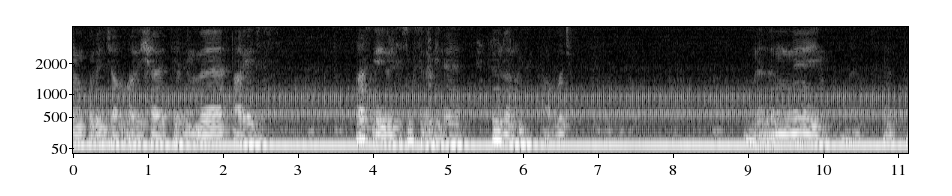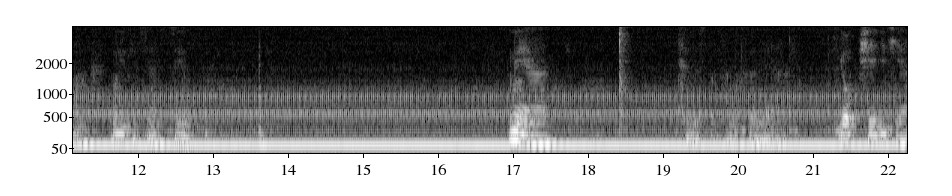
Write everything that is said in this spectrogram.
Hemen kolejyalıları işaretleyelim ve arayacağız. Rastgele bir seçim sebebiyle üstün üzerine ablacım. Neden neyim? 12 senesi yok. Bu ne ya? Yok bir şey git ya.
